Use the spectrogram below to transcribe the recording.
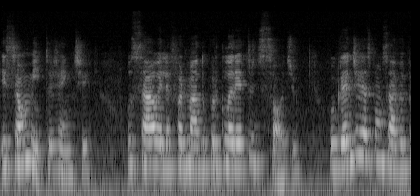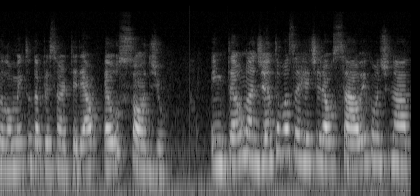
Isso é um mito, gente. O sal ele é formado por cloreto de sódio. O grande responsável pelo aumento da pressão arterial é o sódio, então não adianta você retirar o sal e continuar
